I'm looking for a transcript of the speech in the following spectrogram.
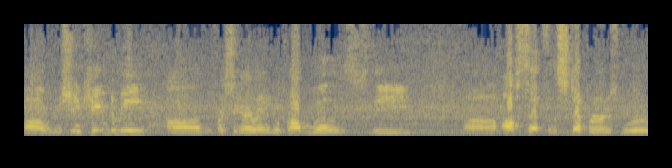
Uh, when the machine came to me, uh, the first thing I ran into a problem was the uh, offset for the steppers were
